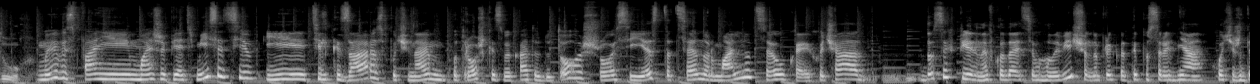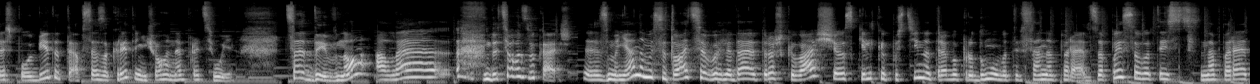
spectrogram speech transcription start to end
дух. Ми в Іспанії майже 5 місяців, і тільки зараз починаємо потрошки звикати до того, що сієста це нормально, це окей. Хоча до сих пір не вкладається в голові, що, наприклад, ти посеред дня хочеш десь пообідати, а все закрите, нічого не працює. Це дивно, але до цього звикаєш. З манянами ситуація виглядає трошки важче, оскільки постійно треба продумувати все наперед, записуватись наперед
